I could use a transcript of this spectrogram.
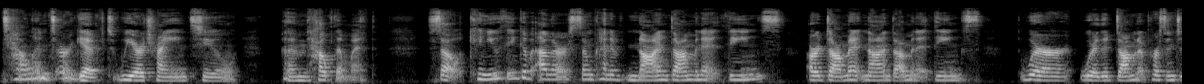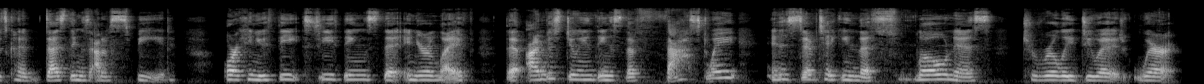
talent or gift we are trying to um, help them with. So, can you think of other some kind of non-dominant things or dominant non-dominant things where where the dominant person just kind of does things out of speed or can you th- see things that in your life that i'm just doing things the fast way instead of taking the slowness to really do it where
